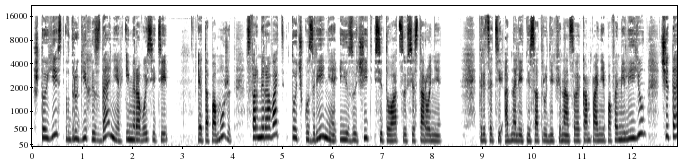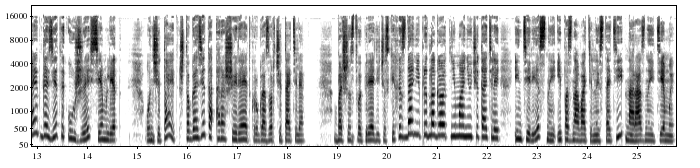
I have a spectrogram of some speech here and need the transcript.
что есть в других изданиях и мировой сети. Это поможет сформировать точку зрения и изучить ситуацию всесторонне. 31-летний сотрудник финансовой компании по фамилии Юн читает газеты уже 7 лет – он считает, что газета расширяет кругозор читателя. Большинство периодических изданий предлагают вниманию читателей интересные и познавательные статьи на разные темы.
